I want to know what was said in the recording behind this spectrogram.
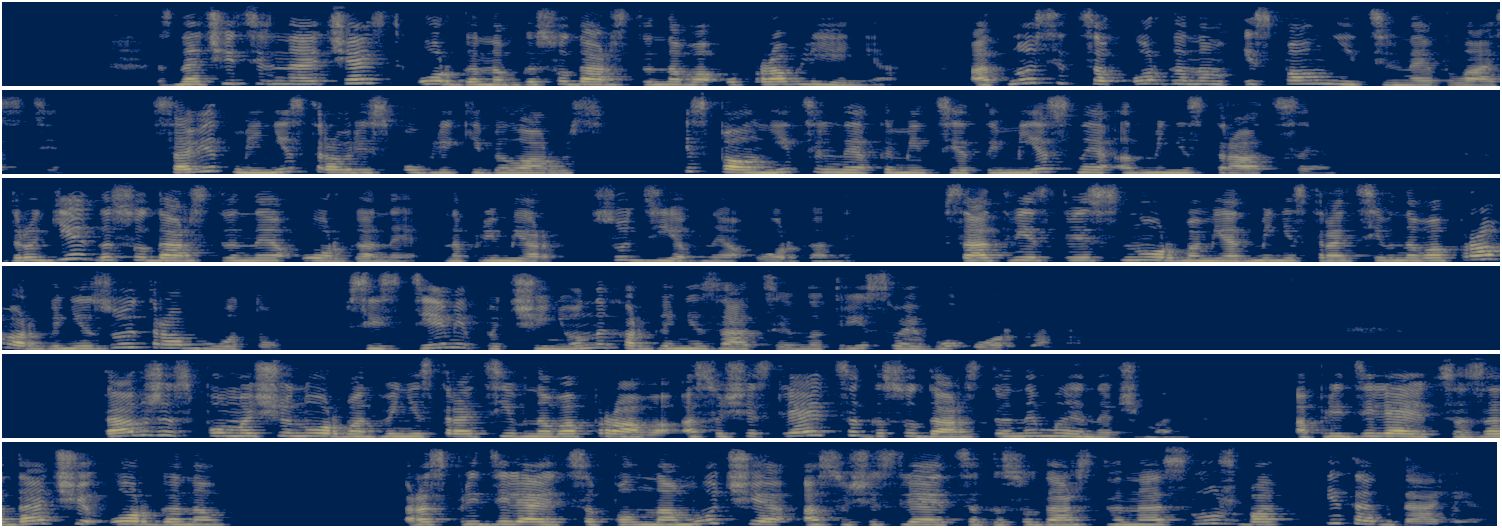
Значительная часть органов государственного управления относится к органам исполнительной власти. Совет министров Республики Беларусь, исполнительные комитеты местной администрации. Другие государственные органы, например, судебные органы, в соответствии с нормами административного права организует работу в системе подчиненных организаций внутри своего органа. Также с помощью норм административного права осуществляется государственный менеджмент, определяются задачи органов, распределяются полномочия, осуществляется государственная служба и так далее.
